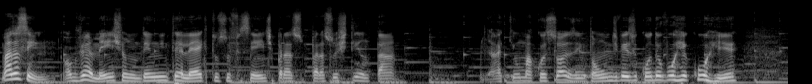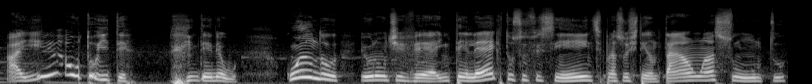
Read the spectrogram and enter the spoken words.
Mas assim, obviamente eu não tenho um intelecto suficiente para sustentar aqui uma coisa sozinho. Então de vez em quando eu vou recorrer aí ao Twitter, entendeu? Quando eu não tiver intelecto suficiente para sustentar um assunto,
